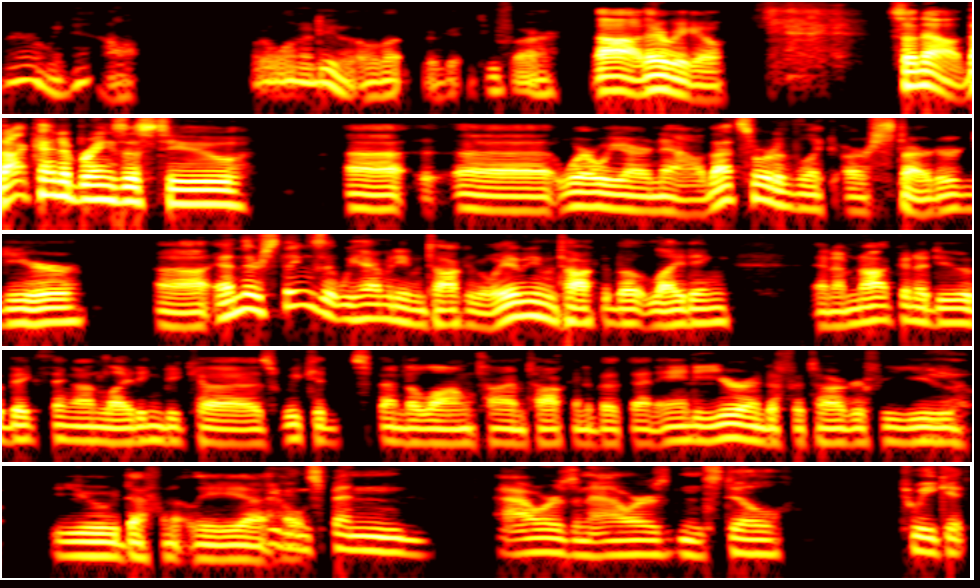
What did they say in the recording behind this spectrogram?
where are we now? What do I want to do? Oh, look, we're getting too far. Ah, there we go. So now that kind of brings us to uh, uh, where we are now. That's sort of like our starter gear. Uh, and there's things that we haven't even talked about. We haven't even talked about lighting. And I'm not going to do a big thing on lighting because we could spend a long time talking about that. Andy, you're into photography. You you definitely uh, you help can spend hours and hours and still tweak it.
